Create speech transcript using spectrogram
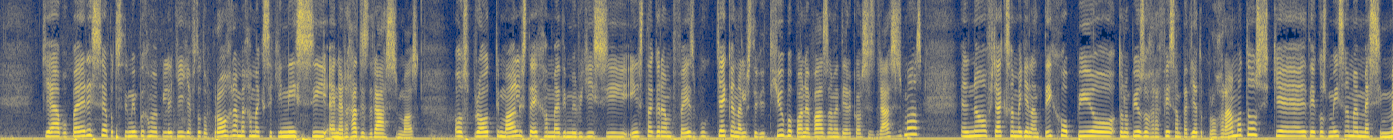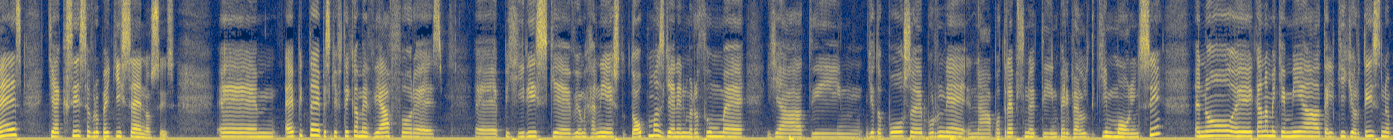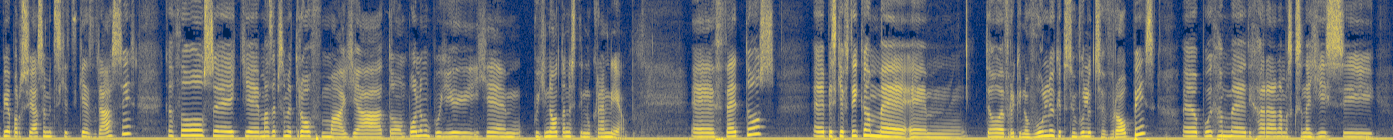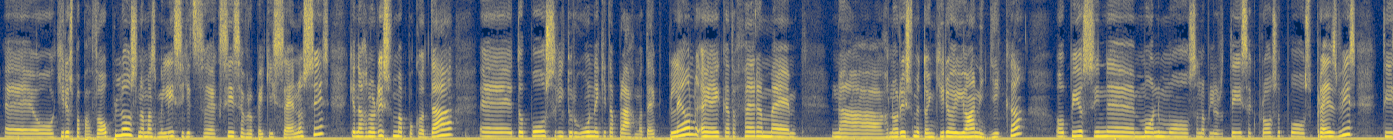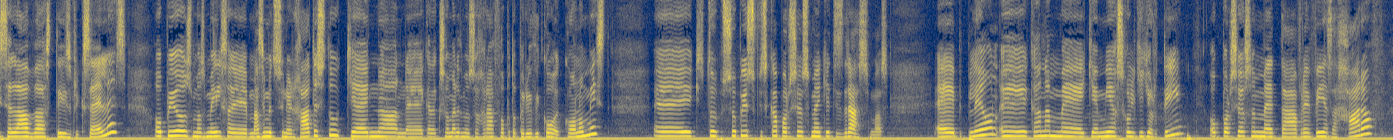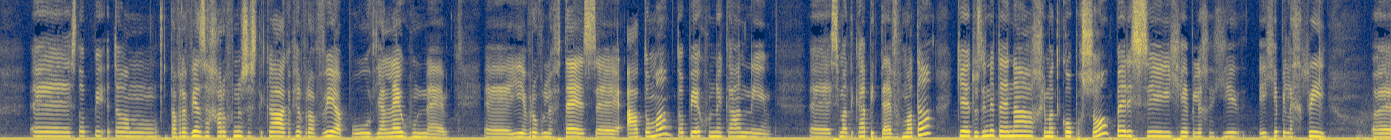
Και από πέρυσι, από τη στιγμή που είχαμε επιλεγεί για αυτό το πρόγραμμα, είχαμε ξεκινήσει ενεργά τις δράσεις μας. Ω πρώτη, μάλιστα, είχαμε δημιουργήσει Instagram, Facebook και κανάλι στο YouTube, όπου ανεβάζαμε διαρκώς τις δράσεις μας. Ενώ φτιάξαμε και έναν τοίχο, τον οποίο ζωγραφίσαν παιδιά του προγράμματος και διακοσμήσαμε με σημαίε και αξίες Ευρωπαϊκής Ένωσης. Ε, έπειτα επισκεφτήκαμε διάφορες ε, επιχειρήσεις και βιομηχανίες του τόπου μας για να ενημερωθούμε για, την, για το πώς ε, μπορούν να αποτρέψουν την περιβαλλοντική μόλυνση ενώ ε, κάναμε και μία τελική γιορτή στην οποία παρουσιάσαμε τις σχετικές δράσεις καθώς και μαζέψαμε τρόφιμα για τον πόλεμο που, είχε, που γινόταν στην Ουκρανία. Ε, φέτος επισκεφτήκαμε το Ευρωκοινοβούλιο και το Συμβούλιο της Ευρώπης ε, όπου είχαμε τη χαρά να μας ξαναγήσει ε, ο κύριος Παπαδόπουλος να μας μιλήσει για τις αξίες Ευρωπαϊκής Ένωσης και να γνωρίσουμε από κοντά ε, το πώς λειτουργούν εκεί τα πράγματα. Επιπλέον καταφέραμε να γνωρίσουμε τον κύριο Ιωάννη Γκίκα ο οποίος είναι μόνιμος αναπληρωτής εκπρόσωπος πρέσβης της Ελλάδας στις Βρυξέλλες, ο οποίος μας μίλησε μαζί με τους συνεργάτες του και έναν ε, καταξιωμένος δημοσιογράφο από το περιοδικό Economist, ε, στους οποίους φυσικά παρουσιάσαμε και τις δράσεις μας. Ε, επιπλέον, ε, κάναμε και μια σχολική γιορτή, όπου παρουσιάσαμε τα βραβεία Ζαχάροφ, ε, στο, τα, τα βραβεία Ζαχάροφ είναι ουσιαστικά κάποια βραβεία που διαλέγουν ε, οι ευρωβουλευτές ε, άτομα τα οποία έχουν κάνει ε, σημαντικά επιτεύγματα και τους δίνεται ένα χρηματικό ποσό. Πέρυσι είχε επιλεχθεί, είχε επιλεχθεί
